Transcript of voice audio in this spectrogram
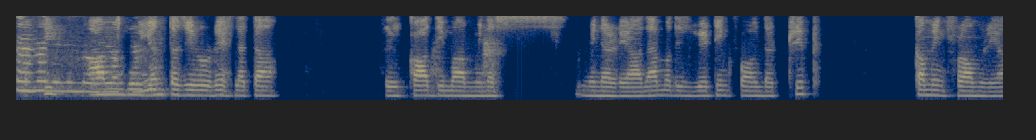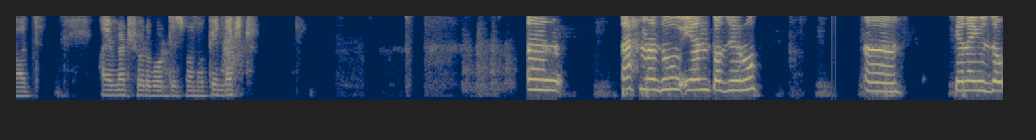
Ahmadu Al-Qadima Minar Riyadh. Ahmad is waiting for the trip coming from Riyadh. I am not sure about this one. Okay, next. Uh, Ahmadu Yantaziru. Uh, can I use the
